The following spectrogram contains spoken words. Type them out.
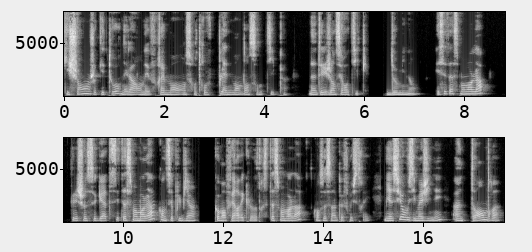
qui change, qui tourne, et là on est vraiment, on se retrouve pleinement dans son type d'intelligence érotique, dominant. Et c'est à ce moment-là que les choses se gâtent, c'est à ce moment-là qu'on ne sait plus bien comment faire avec l'autre, c'est à ce moment-là qu'on se sent un peu frustré. Bien sûr, vous imaginez un tendre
